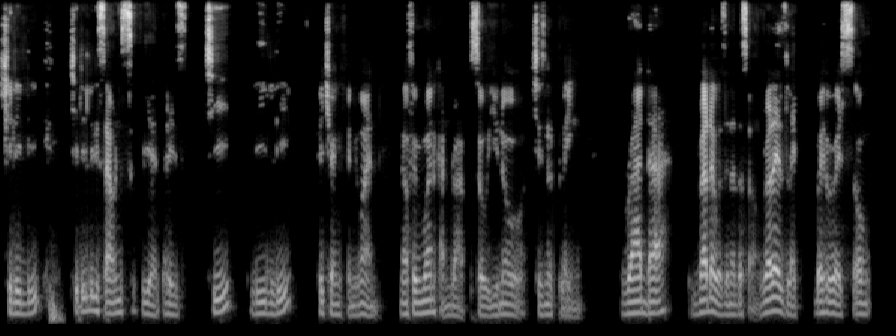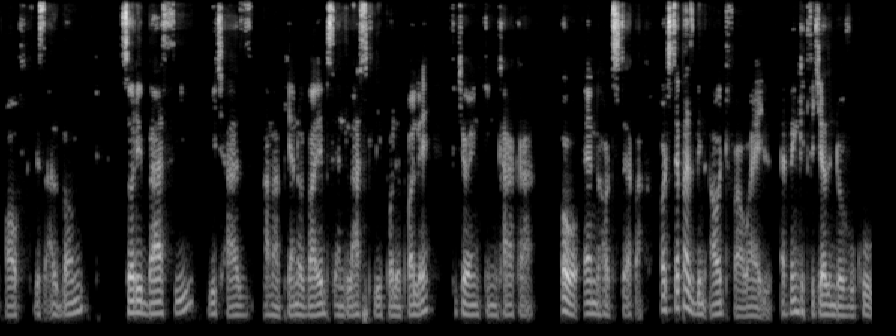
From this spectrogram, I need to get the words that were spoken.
Chilili. Chilili sounds weird, that is Chi Lili featuring Femi One. Now Femi One can rap, so you know she's not playing. Rada, Rada was another song. Rada is like my favorite song of this album. Sorry Basi, which has Amapiano vibes, and lastly Pole Pole featuring King Kaka. Oh, and Hot Stepper. Hot Stepper has been out for a while. I think it features Ndovu Kuu.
